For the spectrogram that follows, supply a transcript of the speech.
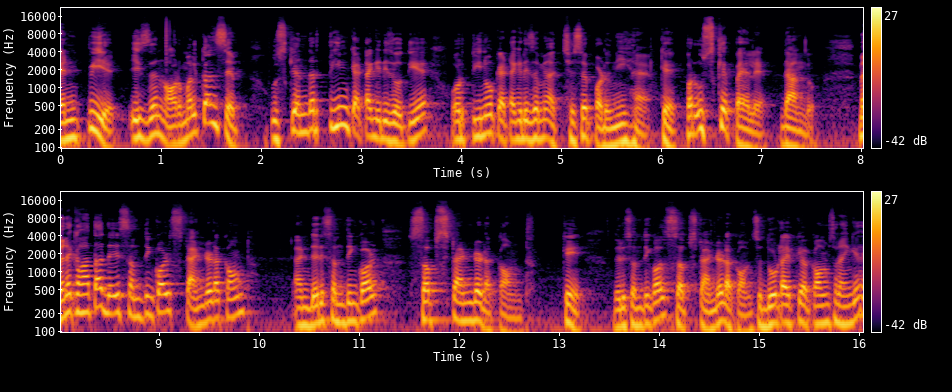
NPA is the normal concept. उसके अंदर तीन कैटेगरीज होती है और तीनों कैटेगरीज हमें अच्छे से पढ़नी है। ओके, पर उसके पहले, ध्यान दो। मैंने कहा था there is something called standard account and there is something called sub standard account okay there is something called sub standard account so दो टाइप के अकाउंट्स रहेंगे.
